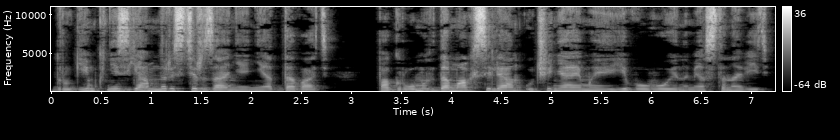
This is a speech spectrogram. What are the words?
другим князьям на растерзание не отдавать, погромы в домах селян, учиняемые его воинами, остановить.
